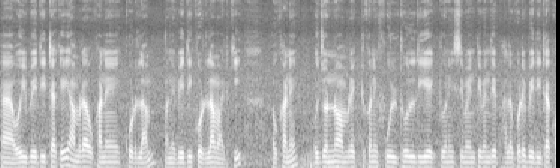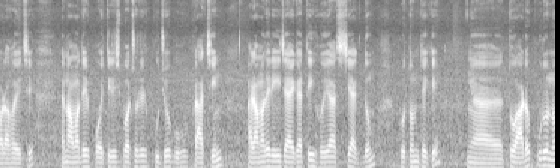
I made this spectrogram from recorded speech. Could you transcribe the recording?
হ্যাঁ, ওই বেদিটাকেই আমরা ওখানে করলাম মানে বেদি করলাম আর কি। ওখানে ওই জন্য আমরা একটুখানি ফুল টুল দিয়ে একটুখানি সিমেন্ট টিমেন্ট দিয়ে ভালো করে বেদিটা করা হয়েছে। কেন আমাদের পঁয়ত্রিশ বছরের পুজো বহু প্রাচীন আর আমাদের এই জায়গাতেই হয়ে আসছে একদম প্রথম থেকে। তো আরও পুরনো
